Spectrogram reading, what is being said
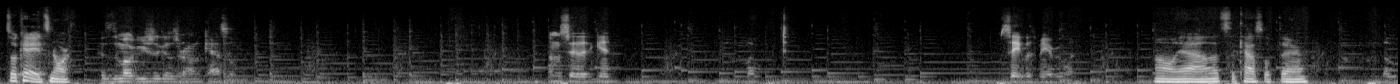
It's okay. It's north. because the moat usually goes around the castle. I'm gonna say that again. Moat. Say it with me, everyone. Oh yeah, that's the castle up there. Moat.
